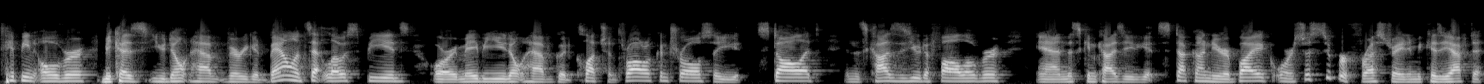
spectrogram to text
tipping over because you don't have very good balance at low speeds or maybe you don't have good clutch and throttle control so you stall it and this causes you to fall over and this can cause you to get stuck under your bike or it's just super frustrating because you have to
